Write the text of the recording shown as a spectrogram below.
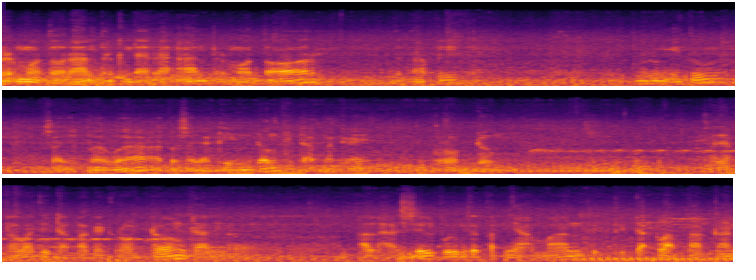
bermotoran, berkendaraan, bermotor, tetapi burung itu saya bawa atau saya gendong tidak pakai kerodong. Saya bawa tidak pakai kerodong dan eh, alhasil burung tetap nyaman, tidak kelabakan.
